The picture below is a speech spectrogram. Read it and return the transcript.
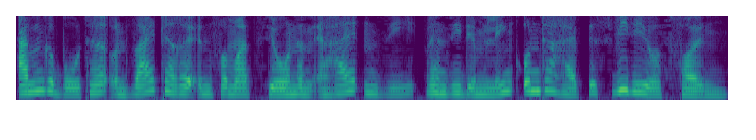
Angebote und weitere Informationen erhalten Sie, wenn Sie dem Link unterhalb des Videos folgen.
